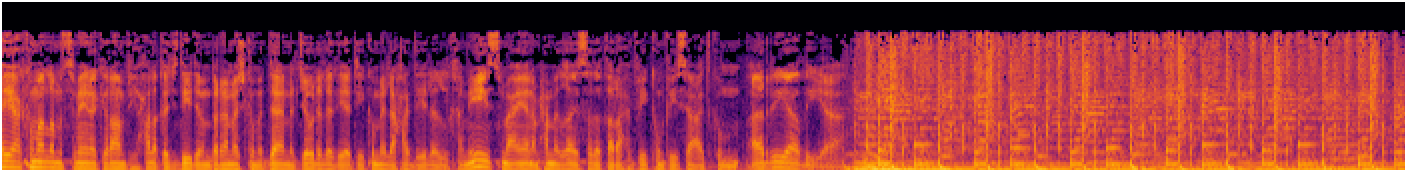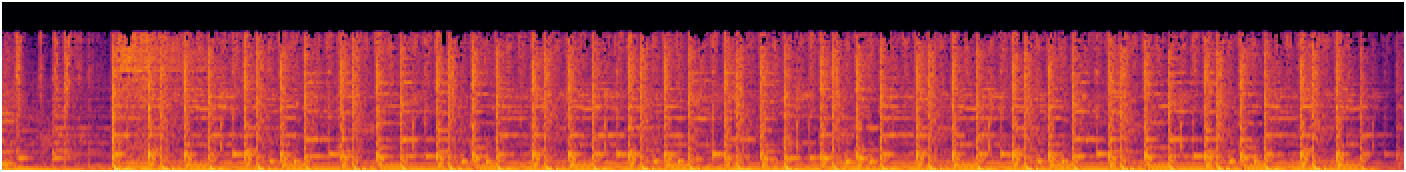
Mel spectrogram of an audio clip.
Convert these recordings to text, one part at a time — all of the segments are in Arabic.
حياكم الله مستمعينا الكرام في حلقة جديدة من برنامجكم الدائم الجولة الذي يأتيكم من الاحد إلى الخميس معي أنا محمد غاي صدقة راح فيكم في ساعتكم الرياضية.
